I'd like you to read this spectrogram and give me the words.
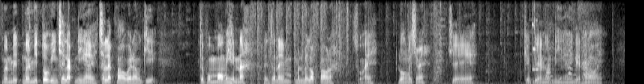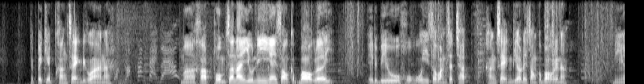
เหมือนมีเหมือนมีตัววิ่งฉลับนี่ไงฉลับเป้าไว้นะเมื่อกี้ แต่ผมมองไม่เห็นนะ เล่นสไนมันไม่ล็อกเป้านะ สวยล่วงเลยใช่ไหมโอเค เก็บเหรียญก่อนนี่ไงเหรียญห้าร้อยเดี๋ยวไปเก็บคลังแสงดีกว่านะ มาครับผมสไนอยู่นี่ไงสองกระบอกเลย AW โอ้โหสวรรค์ชัดๆคลังแสงเดียวได้สองกระบอกเลยนะ นี่ไง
